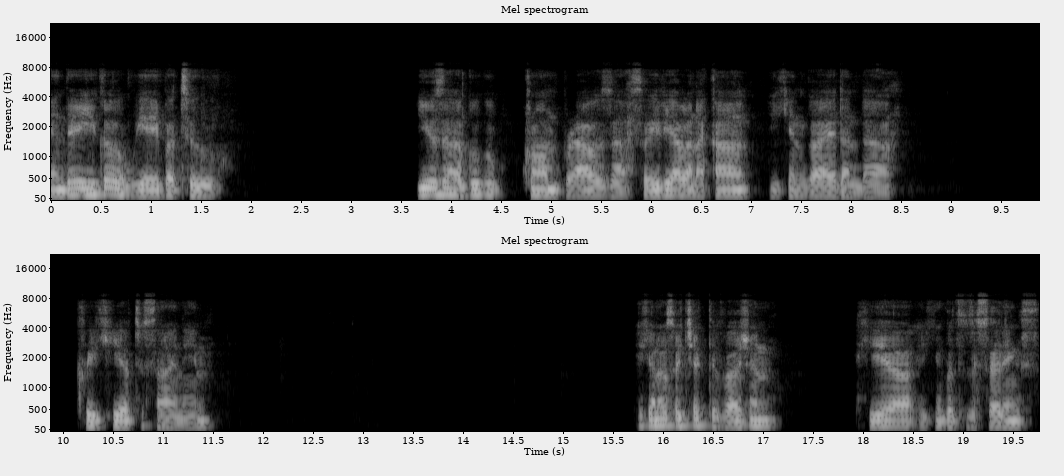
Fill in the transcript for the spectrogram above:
And there you go, we're able to use our Google Chrome browser. So if you have an account, you can go ahead and uh, click here to sign in. You can also check the version. Here, you can go to the settings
